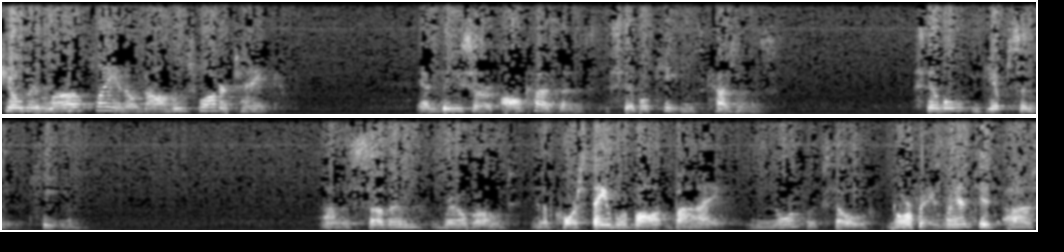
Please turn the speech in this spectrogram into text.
Children love playing on Nauvoo's water tank. And these are all cousins, Sybil Keaton's cousins. Sybil Gibson Keaton on the Southern Railroad. And of course, they were bought by Norfolk. So Norfolk they rented us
